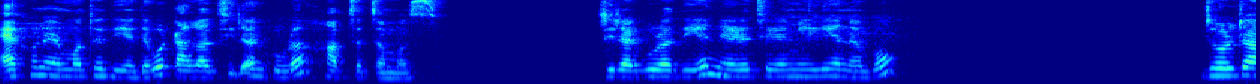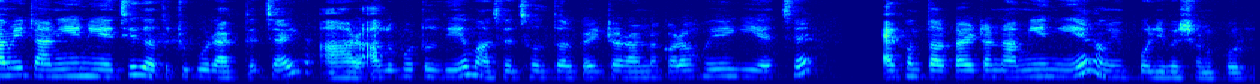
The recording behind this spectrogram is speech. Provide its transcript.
এখন এর মধ্যে দিয়ে দেব টালা জিরার গুঁড়া হাফ চা চামচ। জিরার গুঁড়া দিয়ে নেড়ে চেড়ে মিলিয়ে নেব। ঝোলটা আমি টানিয়ে নিয়েছি যতটুকু রাখতে চাই। আর আলু পটল দিয়ে মাছের ঝোল তরকারিটা রান্না করা হয়ে গিয়েছে। এখন তরকারিটা নামিয়ে নিয়ে আমি পরিবেশন করব।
